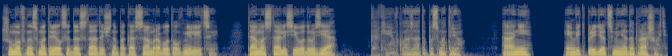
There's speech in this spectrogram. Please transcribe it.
Шумов насмотрелся достаточно, пока сам работал в милиции. Там остались его друзья. Как я им в глаза-то посмотрю? А они? Им ведь придется меня допрашивать.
